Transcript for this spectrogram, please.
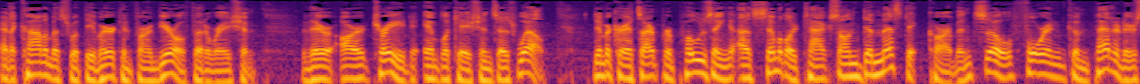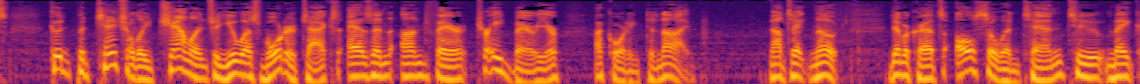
an economist with the American Farm Bureau Federation there are trade implications as well. Democrats are proposing a similar tax on domestic carbon, so foreign competitors could potentially challenge a U.S. border tax as an unfair trade barrier, according to Nigh. Now take note. Democrats also intend to make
